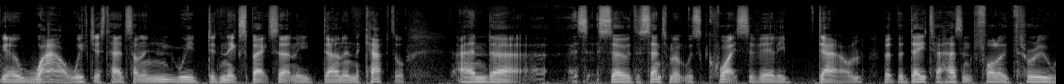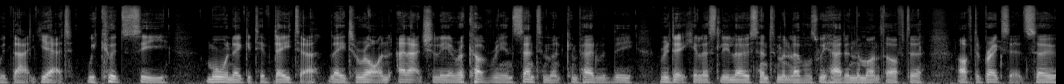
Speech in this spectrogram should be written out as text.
you know, wow, we've just had something we didn't expect, certainly down in the capital, and uh, so the sentiment was quite severely down, but the data hasn't followed through with that yet. We could see more negative data later on and actually a recovery in sentiment compared with the ridiculously low sentiment levels we had in the month after after Brexit. So,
